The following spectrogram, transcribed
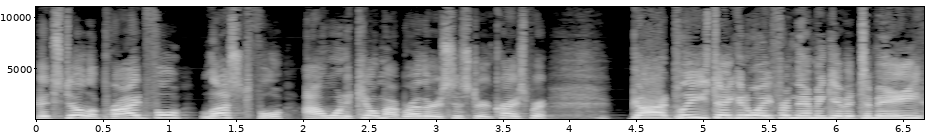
It's still a prideful, lustful, I want to kill my brother or sister in Christ prayer. God, please take it away from them and give it to me.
